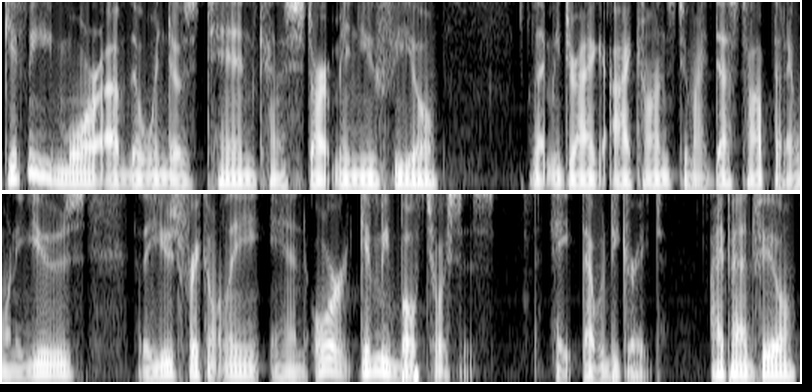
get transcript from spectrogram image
give me more of the Windows 10 kind of start menu feel. Let me drag icons to my desktop that I want to use that I use frequently, and or give me both choices. Hey, that would be great. iPad feel,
